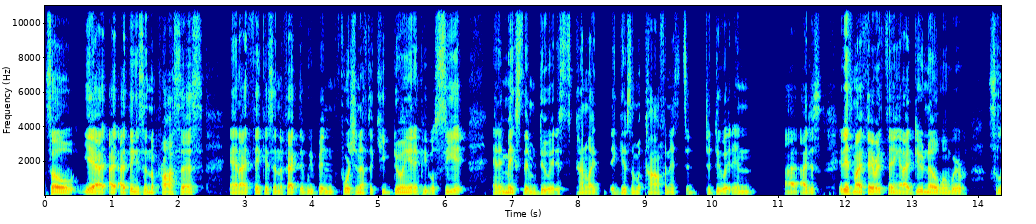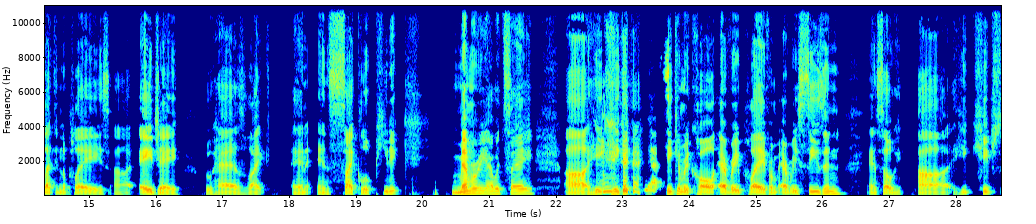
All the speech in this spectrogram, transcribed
so yeah I, I, think it's in the process and I think it's in the fact that we've been fortunate enough to keep doing it, and people see it, and it makes them do it. It's kind of like it gives them a confidence to to do it, and I, I just it is my favorite thing. And I do know when we're selecting the plays, uh, AJ, who has like an encyclopedic memory, I would say. Uh, he he could, yes. he can recall every play from every season, and so uh, he keeps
